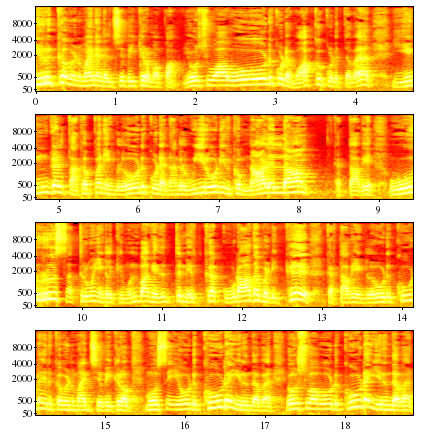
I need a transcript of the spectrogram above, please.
இருக்க வேணுமாய் நாங்கள் ஜெபிக்கிறோம் அப்பா. யோசுவாவோடு கூட வாக்கு கொடுத்தவர் எங்கள் தகப்பன் எங்களோடு கூட நாங்கள் உயிரோடு இருக்கும் நாளெல்லாம் கர்த்தாவே ஒரு சத்ருவும் எங்களுக்கு முன்பாக எதிர்த்து நிற்கக்கூடாதபடிக்கு கர்த்தாவே எங்களோடு கூட இருக்க வேண்டுமாய் ஜெபிக்கிறோம். மோசையோடு கூட இருந்தவர் யோசுவாவோடு கூட இருந்தவர்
